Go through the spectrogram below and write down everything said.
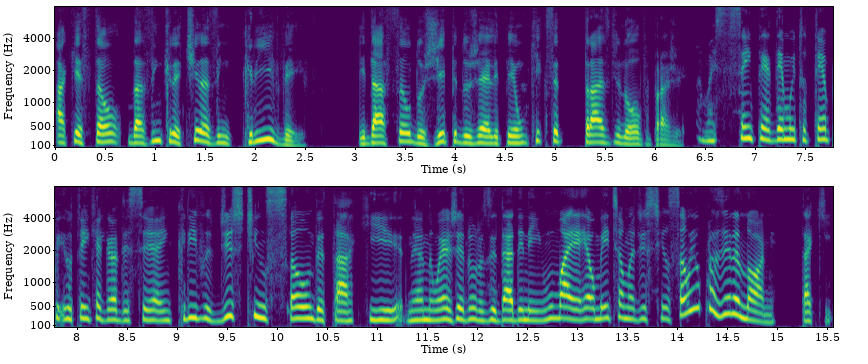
a questão das incretinas incríveis e da ação do JIP e do GLP-1. O que, que você traz de novo para a gente? Mas sem perder muito tempo, eu tenho que agradecer a incrível distinção de estar aqui. Né? Não é generosidade nenhuma, é realmente é uma distinção e um prazer enorme estar aqui.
